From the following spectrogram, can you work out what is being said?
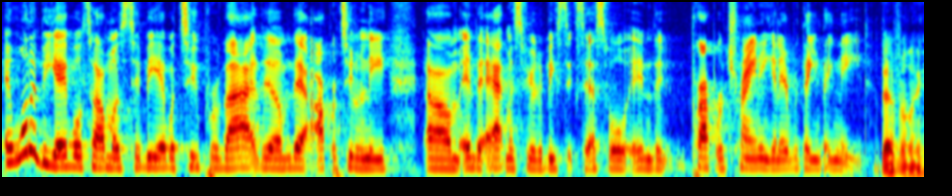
and want to be able to almost to be able to provide them that opportunity um, and the atmosphere to be successful in the proper training and everything they need. Definitely,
